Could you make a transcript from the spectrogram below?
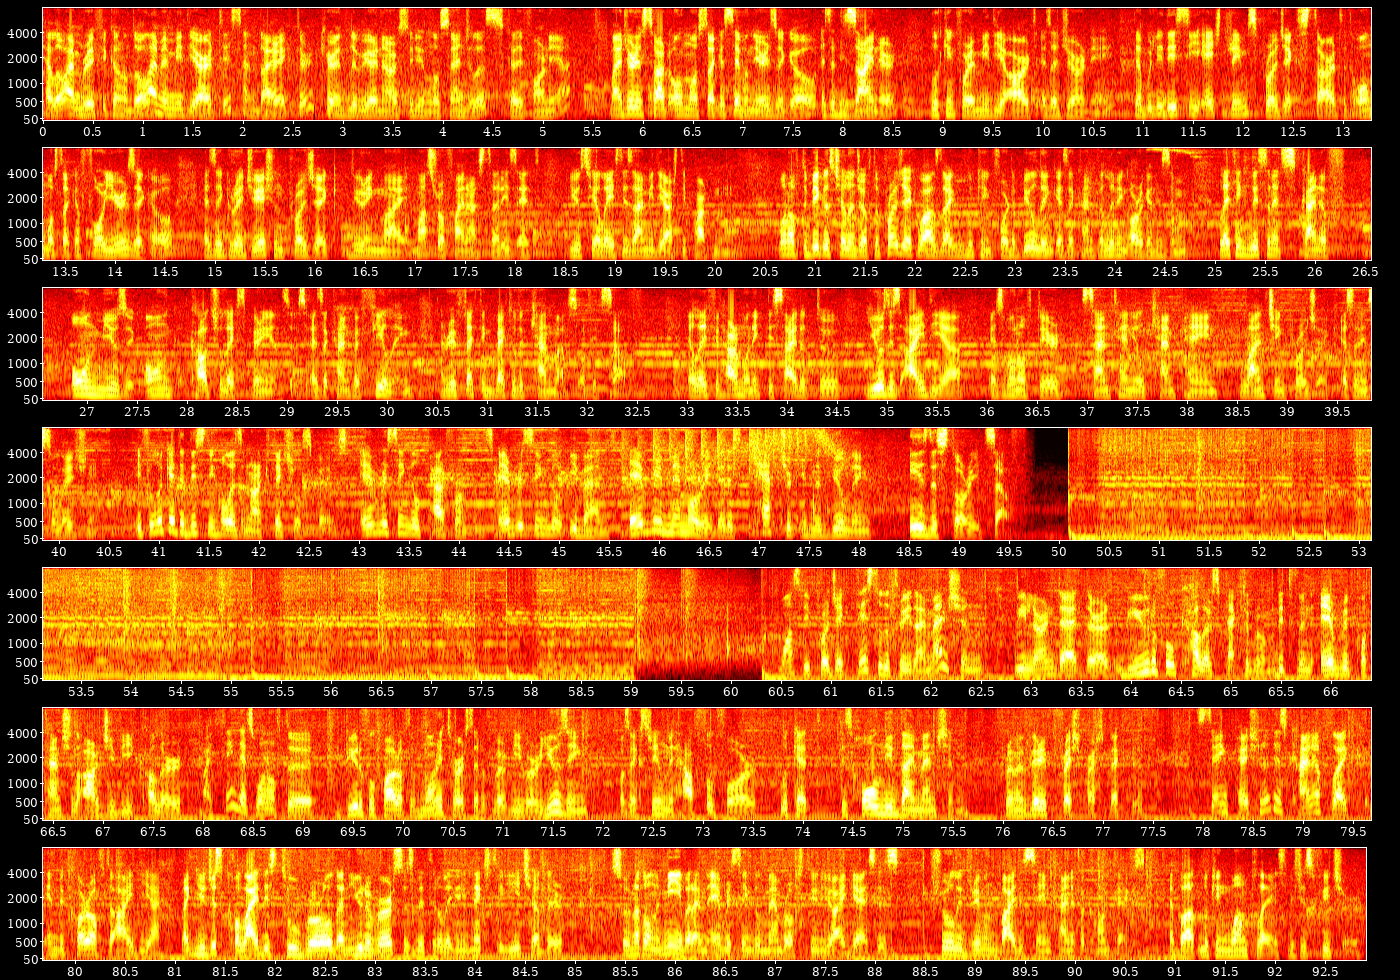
Hello, I'm Refik Anadol. I'm a media artist and director. Currently we are in our studio in Los Angeles, California. My journey started almost like seven years ago as a designer looking for a media art as a journey. WDCH Dreams project started almost like a four years ago as a graduation project during my Master of Fine Arts studies at UCLA's Design Media Arts department. One of the biggest challenge of the project was like looking for the building as a kind of a living organism, letting listen its kind of own music, own cultural experiences as a kind of a feeling and reflecting back to the canvas of itself. LA Philharmonic decided to use this idea as one of their centennial campaign launching project as an installation. If you look at the Disney Hall as an architectural space, every single performance, every single event, every memory that is captured in this building is the story itself. Once we project this to the three dimension, we learned that there are beautiful color spectrum between every potential RGB color. I think that's one of the beautiful part of the monitors that we were using was extremely helpful for look at this whole new dimension from a very fresh perspective. Staying passionate is kind of like in the core of the idea. Like you just collide these two worlds and universes literally next to each other. So not only me, but I mean every single member of studio, I guess, is truly driven by the same kind of a context about looking one place, which is future.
